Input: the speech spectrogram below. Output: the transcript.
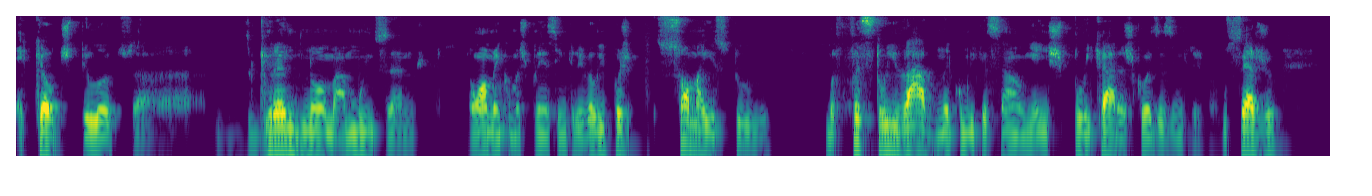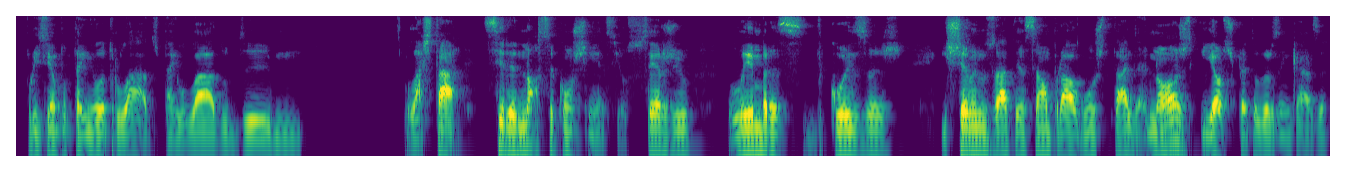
É coach de pilotos uh, de grande nome há muitos anos. É um homem com uma experiência incrível. E depois soma isso tudo uma facilidade na comunicação e em explicar as coisas incrível. O Sérgio, por exemplo, tem outro lado, tem o lado de hum, lá está, ser a nossa consciência. O Sérgio lembra-se de coisas e chama-nos a atenção para alguns detalhes, a nós e aos espectadores em casa,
